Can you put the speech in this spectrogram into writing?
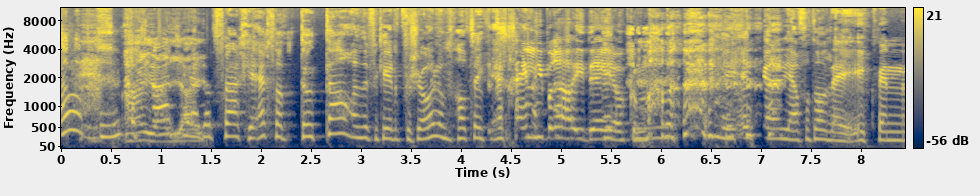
Oh, dat, vraag je, ja, dat vraag je echt wat totaal aan de verkeerde persoon. Omdat ik echt... geen liberaal idee ook een man. Nee, ik, ja, vandaag, nee ik, ben,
